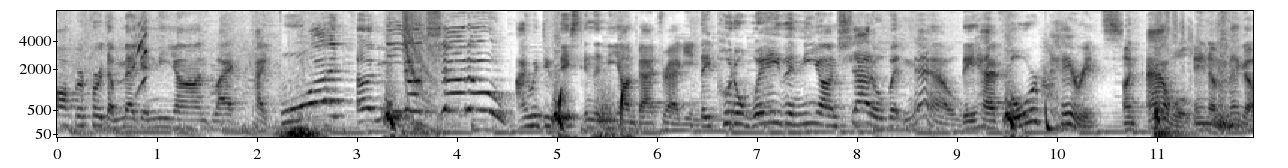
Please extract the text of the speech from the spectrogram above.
offer for the Mega Neon Black Kite. What? A Neon Shadow? I would do this in the Neon Bat Dragon. They put away the Neon Shadow, but now they have four parrots, an owl, and a Mega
